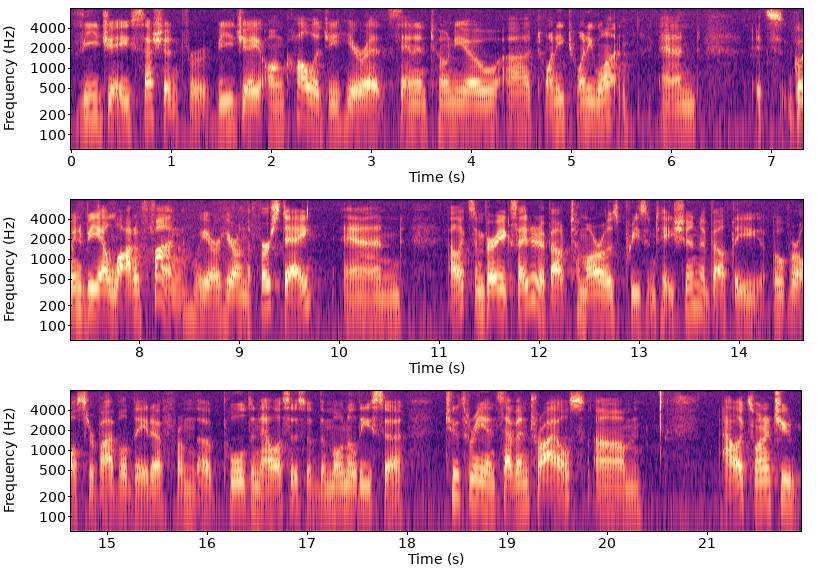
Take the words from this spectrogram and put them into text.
VJ session for VJ Oncology here at San Antonio uh, 2021. And it's going to be a lot of fun. We are here on the first day, and Alex, I'm very excited about tomorrow's presentation about the overall survival data from the pooled analysis of the MONALEESA 2, 3, and 7 trials. Um, Alex, why don't you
